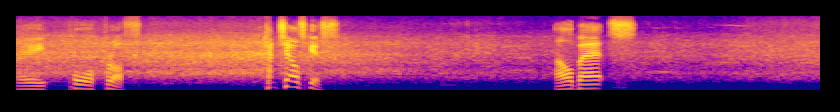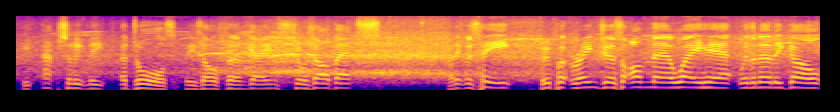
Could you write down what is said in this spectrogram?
a poor cross. Kanchelskis. Albertz. He absolutely adores these old firm games, George Albertz. And it was he who put Rangers on their way here with an early goal.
